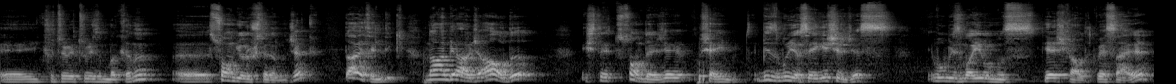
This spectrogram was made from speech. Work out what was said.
Ee, Kültür ve Turizm Bakanı e, son görüşler alacak. Davet edildik. Nabi Avcı aldı. İşte son derece şey, biz bu yasayı geçireceğiz. Bu bizim ayıbımız. Geç kaldık vesaire.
